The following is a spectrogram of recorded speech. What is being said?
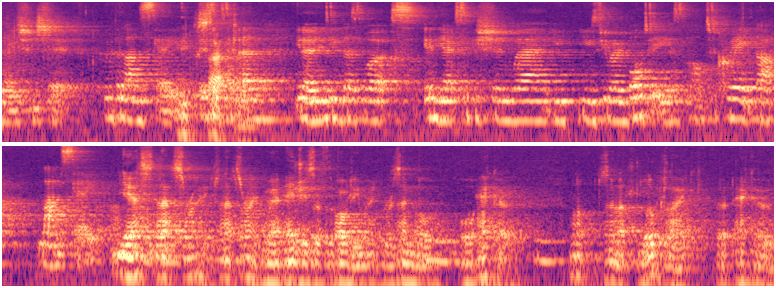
relationship with the landscape. Exactly. And, you know, indeed there's works in the exhibition where you used your own body as part to create that landscape. Yes, that's right, that's right, where edges of the body might resemble or echo, not so much look like, but echo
